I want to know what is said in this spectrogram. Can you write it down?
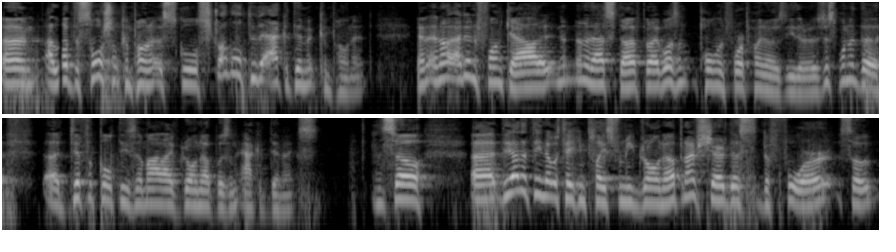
um, I love the social component of school. Struggled through the academic component. And, and I didn't flunk out, none of that stuff, but I wasn't pulling 4.0s either. It was just one of the uh, difficulties in my life growing up was in academics. And so uh, the other thing that was taking place for me growing up, and I've shared this before, so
